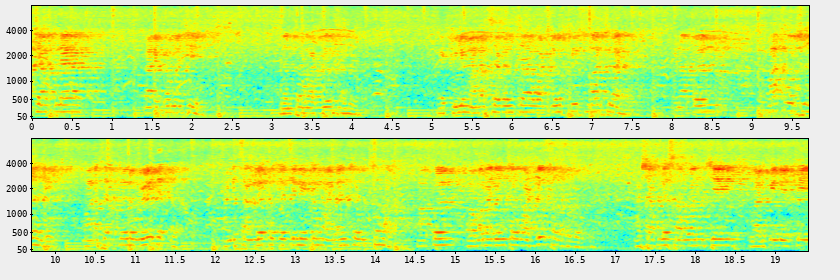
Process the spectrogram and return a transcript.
आजच्या आपल्या कार्यक्रमाची ज्यांचा वाढदिवस आहे. ॲक्च्युली महाराष्ट्राचा वाढदिवस तीस मार्चला आहे. पण आपण पाच वर्ष झाली महाराष्ट्र आपल्याला वेळ देतात आणि चांगल्या पद्धतीने एका महिलांच्या उत्साहात आपण बाबाराजांचा वाढदिवस साजरा करतो. अशा आपल्या सर्वांचे लाडके नेते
